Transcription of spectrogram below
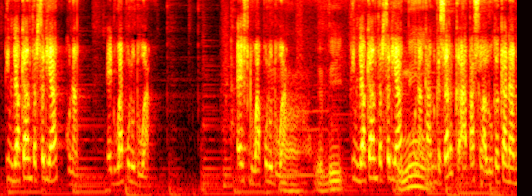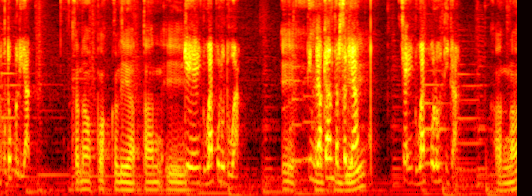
Tindakan tersedia. Gunakan E22. F22. nah jadi Tindakan tersedia. Ini- Gunakan geser ke atas lalu ke kanan untuk melihat. kenapa kelihatan E, G22. E, Tindakan F, tersedia. G C23. karena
